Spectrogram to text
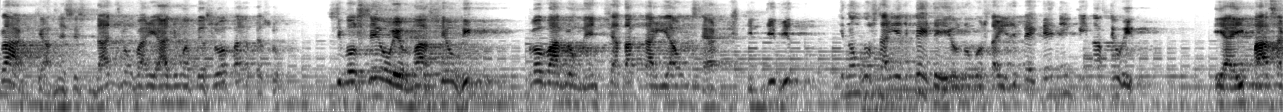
Claro que as necessidades vão variar de uma pessoa para pessoa. Se você ou eu nasceu rico, provavelmente se adaptaria a um certo estilo de vida que não gostaria de perder. Eu não gostaria de perder nem quem nasceu rico. E aí passa a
